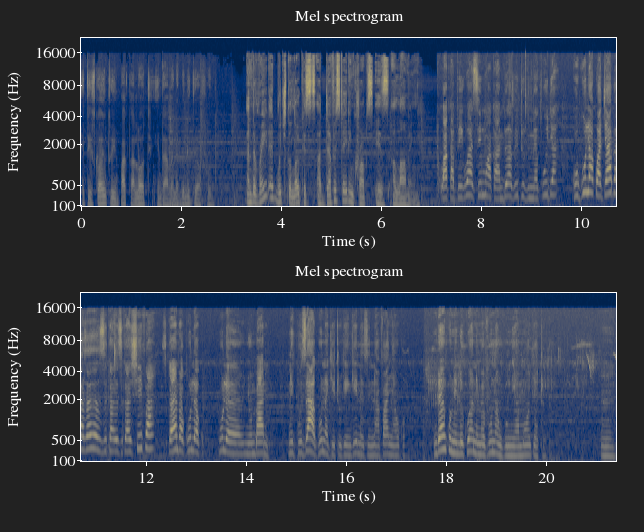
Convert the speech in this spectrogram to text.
it is going to impact a lot in the availability of food. And the rate at which the locusts are devastating crops is alarming. Wakapigwa simu wakaambiwa vitu vimekuja kukula kwa chapa, sasa zikashifa zika zikaenda kule kule nyumbani, ni kuzaa, hakuna kitu kingine zinafanya huko. Ndengu nilikuwa nimevuna ngunia moja tu mm.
